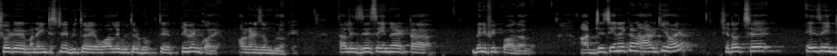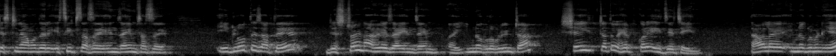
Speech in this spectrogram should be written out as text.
শরীরের মানে ইন্টেস্টিনের ভিতরে ওয়ালের ভিতরে ঢুকতে প্রিভেন্ট করে অর্গানিজমগুলোকে তাহলে যে চেইনের একটা বেনিফিট পাওয়া গেল। আর যে চেইনের কারণে আর কি হয়, সেটা হচ্ছে এই যে ইন্টেস্টিনে আমাদের অ্যাসিডস আছে এনজাইমস আছে, এগুলোতে যাতে ডিস্ট্রয় না হয়ে যায় এনজাইম ইমিউনোগ্লোবুলিনটা সেইটাতেও হেল্প করে এই যে চেইন তাহলে ইমিউনোগ্লোবিন এ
